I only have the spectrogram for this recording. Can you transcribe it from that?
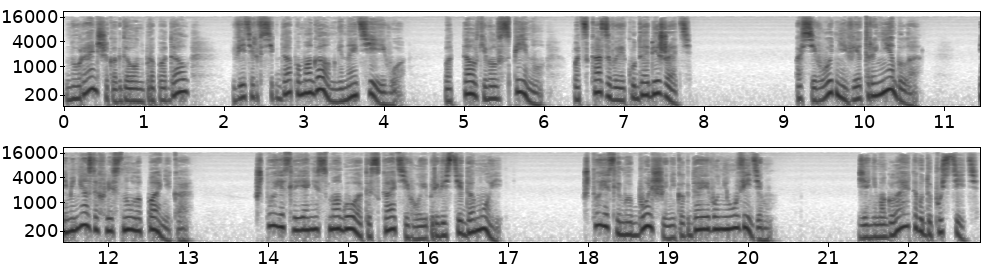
Но раньше, когда он пропадал, ветер всегда помогал мне найти его, подталкивал в спину, подсказывая, куда бежать. А сегодня ветра не было, и меня захлестнула паника. Что, если я не смогу отыскать его и привести домой? Что, если мы больше никогда его не увидим? Я не могла этого допустить.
